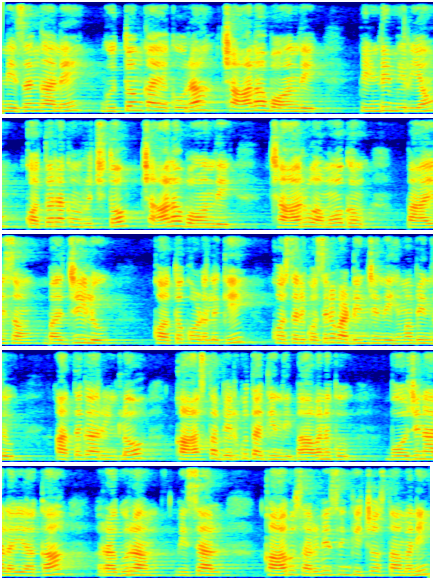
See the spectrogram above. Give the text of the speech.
నిజంగానే గుత్తొంకాయ కూర చాలా బాగుంది. పిండి మిరియం కొత్త రకం రుచితో చాలా బాగుంది. చారు అమోఘం పాయసం బజ్జీలు. కొత్త కోడలికి కొసరి కొసరి వడ్డించింది హిమబిందు. అత్తగారింట్లో కాస్త బెరుకు తగ్గింది భావనకు. భోజనాలయ్యాక రఘురాం విశాల్ కారు సర్వీసింగ్కి ఇచ్చొస్తామని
